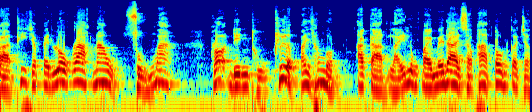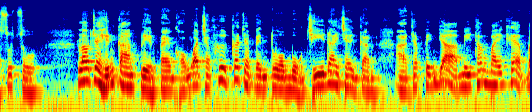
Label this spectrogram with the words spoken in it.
กาสที่จะเป็นโรครากเน่าสูงมาก เพราะดินถูกเคลือบไปทั้งหมด อากาศไหลลงไปไม่ได้สภาพต้นก็จะสุดโทรมเราจะเห็นการเปลี่ยนแปลงของวัชพืชก็จะเป็นตัวบ่งชี้ได้เช่นกัน อาจจะเป็นหญ้ามีทั้งใบแคบใบ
